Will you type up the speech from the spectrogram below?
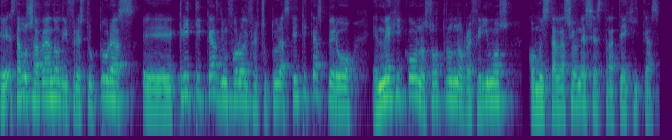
Eh, estamos hablando de infraestructuras eh, críticas, de un foro de infraestructuras críticas, pero en México nosotros nos referimos como instalaciones estratégicas.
